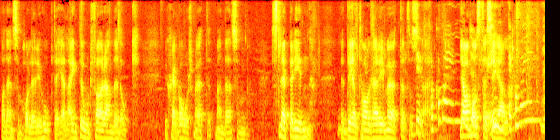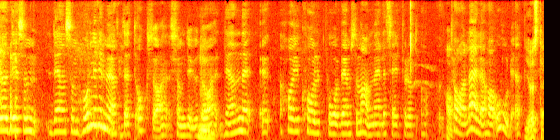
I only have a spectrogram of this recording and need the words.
vara den som håller ihop det hela. Inte ordförande dock i själva årsmötet, men den som släpper in deltagare i mötet och Du sådär. får komma in Jag du måste får se inte alla. komma in. Ja, det som, den som håller i mötet också, som du då, Mm. den eh, har ju koll på vem som anmäler sig för att Ja. tala eller ha ordet. Just det.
